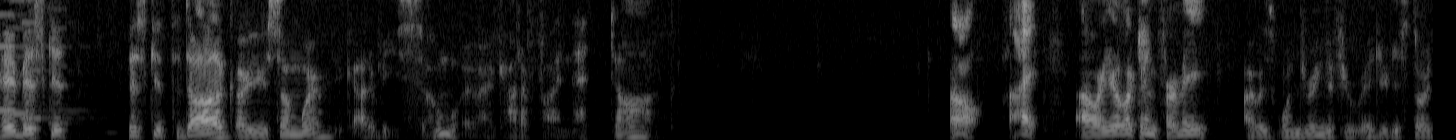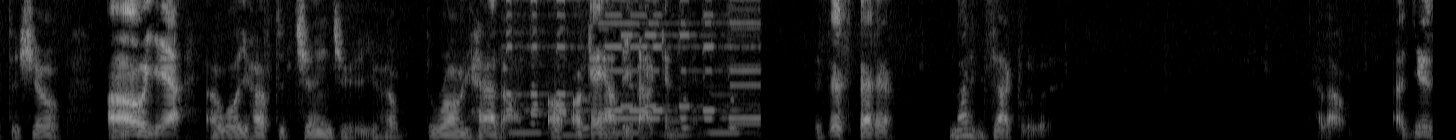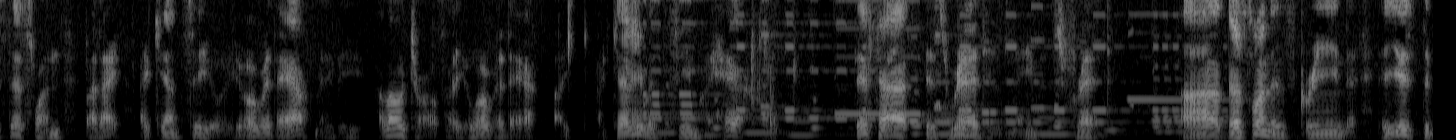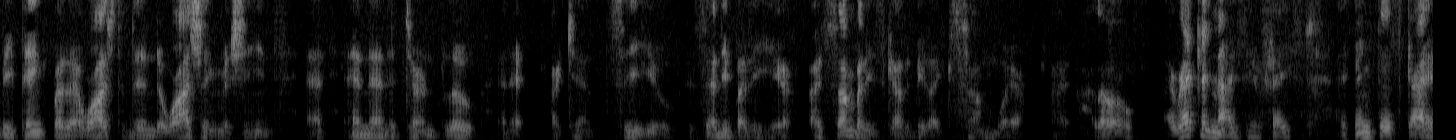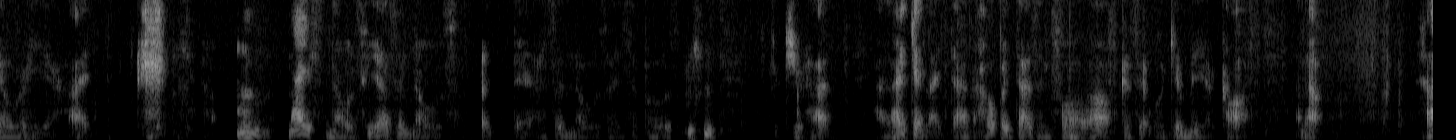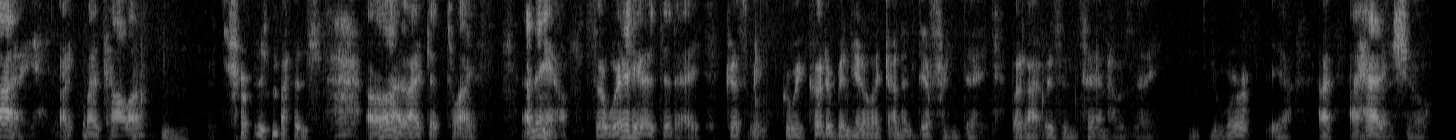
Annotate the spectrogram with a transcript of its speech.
Hey, Biscuit. Biscuit the dog, are you somewhere? You gotta be somewhere. I gotta find that dog. Oh, hi. Oh, are you looking for me? I was wondering if you're ready to start the show. Oh, yeah. Uh, well, you have to change. You, you have the wrong hat on. Oh, okay, I'll be back in a minute. Is this better? Not exactly what. Hello. I'd use this one, but I, I can't see you. Are you over there? Maybe. Hello, Charles. Are you over there? I, I can't even see my hair. This hat is red. His name is Fred. Uh, this one is green. It used to be pink, but I washed it in the washing machine, and, and then it turned blue, and it, I can't see you. Is anybody here? I, somebody's got to be like somewhere. I, hello? I recognize your face. I think this guy over here. I, mm, nice nose. He has a nose. Right there has a nose, I suppose. Your hat. I like it like that. I hope it doesn't fall off because it will give me a cough. Now, hi, like my collar? Mhm. It's very nice. Oh, I like it twice. Anyhow, so we're here today because we we could have been here like on a different day, but I was in San Jose. You were? Yeah, I, I had a show.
